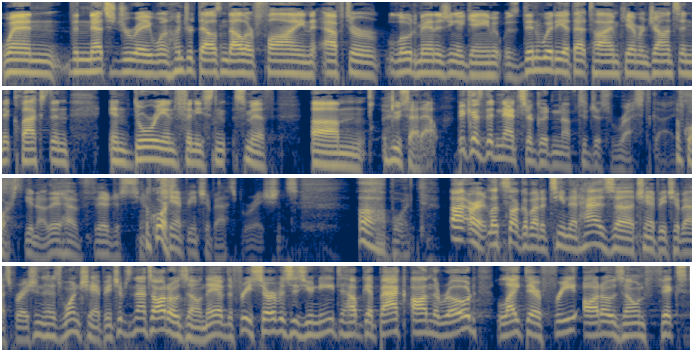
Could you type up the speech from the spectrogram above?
when the Nets drew a $100,000 fine after load managing a game. It was Dinwiddie at that time, Cameron Johnson, Nic Claxton, and Dorian Finney Smith um, who sat out. Because the Nets are good enough to just rest guys. Of course. You know, they have, they're just, you know, Of course. championship aspirations. Oh, boy. Uh, all right, let's talk about a team that has uh, championship aspirations, that has won championships, and that's AutoZone. They have the free services you need to help get back on the road, like their free AutoZone Fix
